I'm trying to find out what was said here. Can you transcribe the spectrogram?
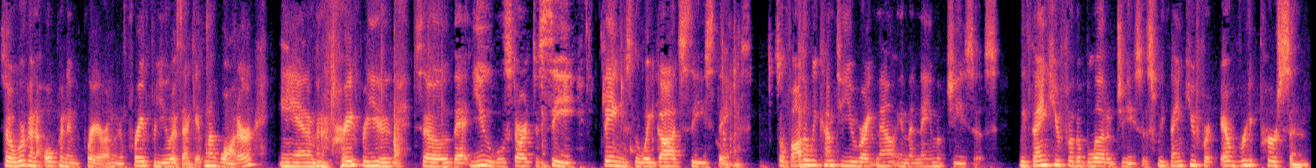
So we're going to open in prayer. I'm going to pray for you as I get my water, and I'm going to pray for you so that you will start to see things the way God sees things. So, Father, we come to you right now in the name of Jesus. We thank you for the blood of Jesus. We thank you for every person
